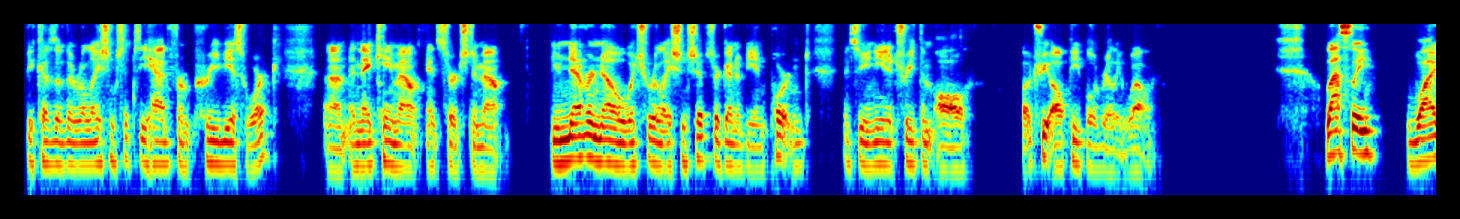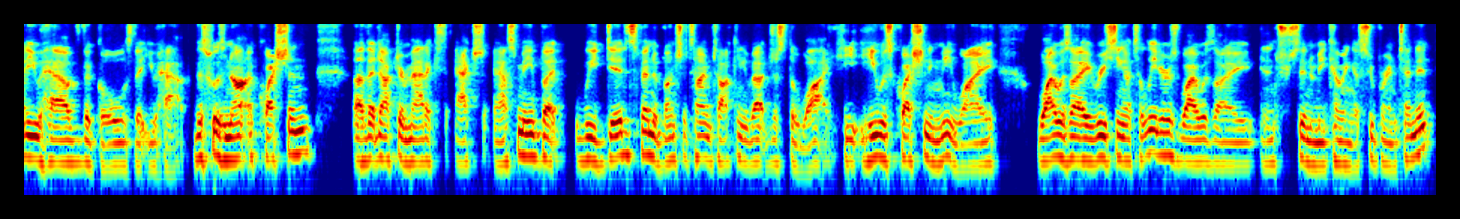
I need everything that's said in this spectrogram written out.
because of the relationships he had from previous work. Um, and they came out and searched him out. You never know which relationships are going to be important. And so you need to treat them all, treat all people really well. Lastly, why do you have the goals that you have? This was not a question uh, that Dr. Maddox asked me, but we did spend a bunch of time talking about just the why. He he was questioning me why why was I reaching out to leaders? Why was I interested in becoming a superintendent?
